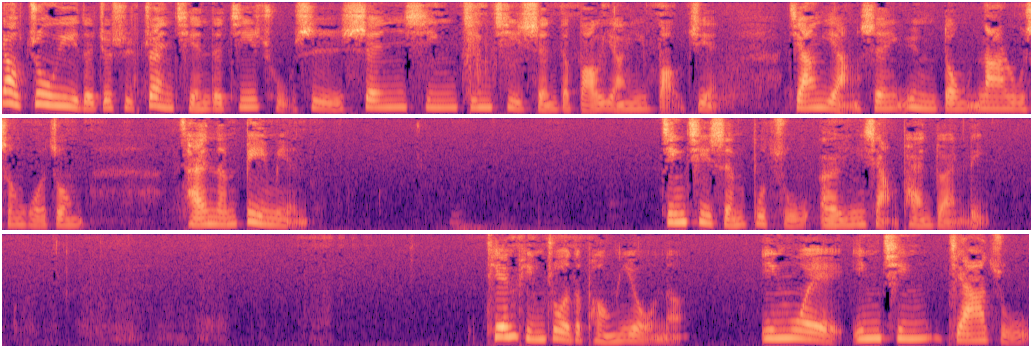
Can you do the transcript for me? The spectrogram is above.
要注意的就是赚钱的基础是身心精气神的保养与保健，将养生运动纳入生活中，才能避免精气神不足而影响判断力。天秤座的朋友呢，因为姻亲家族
